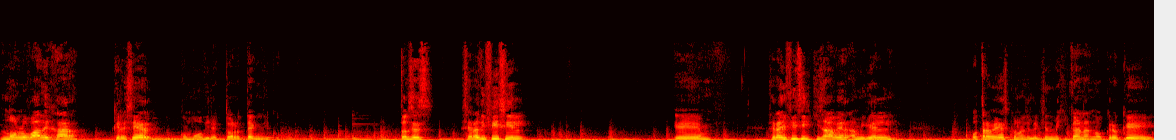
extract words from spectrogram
no lo va a dejar crecer como director técnico. Entonces, será difícil eh, será difícil quizá ver a Miguel otra vez con la selección mexicana. No creo que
